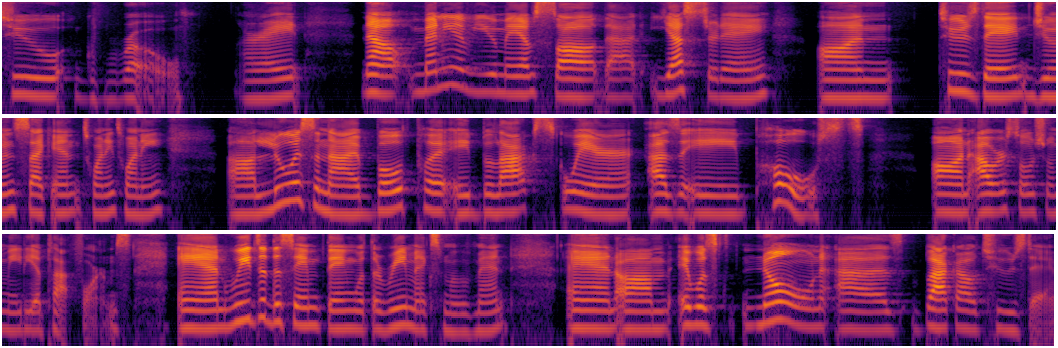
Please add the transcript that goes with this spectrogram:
to grow. All right. Now, many of you may have saw that yesterday on Tuesday, June 2nd, 2020, uh, Lewis and I both put a black square as a post on our social media platforms. And we did the same thing with the remix movement. And um, it was known as Blackout Tuesday.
